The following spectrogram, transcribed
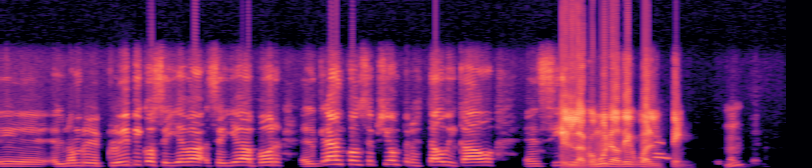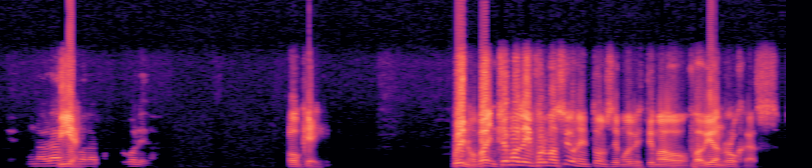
Eh, el nombre del club hípico se lleva, se lleva por el Gran Concepción, pero está ubicado en sí. En la comuna de Hualpén. ¿Mm? Un abrazo Bien. para nuestro colega. Ok. Bueno, va, entremos a la información entonces, muy estimado Fabián Rojas.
